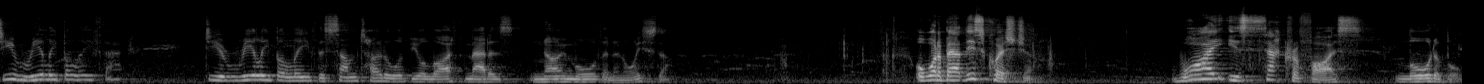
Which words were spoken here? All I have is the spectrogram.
Do you really believe that? Do you really believe the sum total of your life matters no more than an oyster? Or what about this question? Why is sacrifice laudable?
